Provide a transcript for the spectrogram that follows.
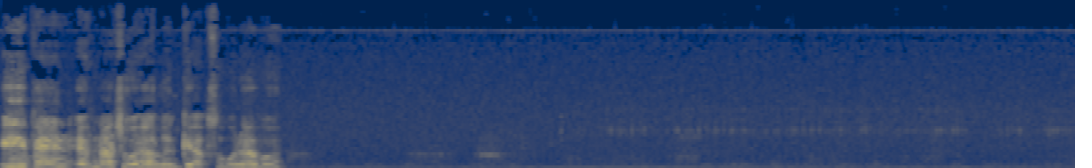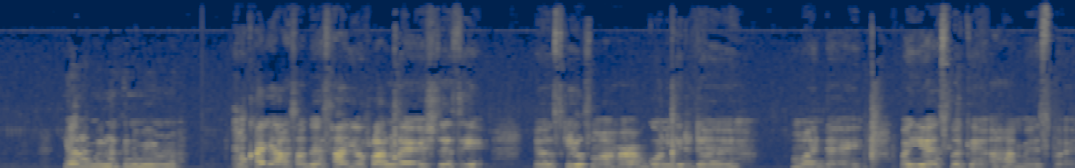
even if not you will have little gaps or whatever. Yeah let me look in the mirror. Okay y'all so that's how you apply the lash that's it. Yeah excuse my hair i'm going to get it done monday. But yeah it's looking a hot mess but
